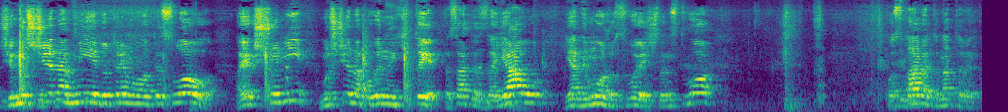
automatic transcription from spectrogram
Чи мужчина вміє дотримувати слово? А якщо ні, мужчина повинен йти, писати заяву, я не можу своє членство поставити на ТВК.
